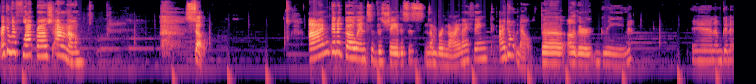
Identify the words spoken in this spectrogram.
regular flat brush. I don't know. So, I'm gonna go into the shade. This is number nine, I think. I don't know. The other green. And I'm gonna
